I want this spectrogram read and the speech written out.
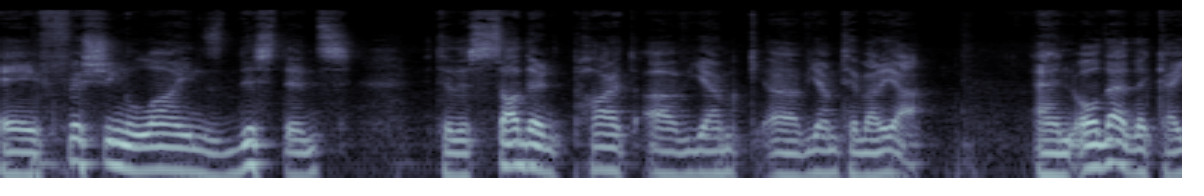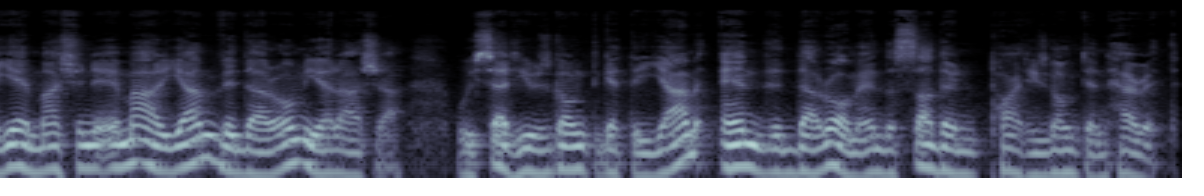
a fishing line's distance to the southern part of Yam, of Yam Tevaria. And all that, the Kayem Mashin Emar, Yam Vidarom Yarasha. We said he was going to get the Yam and the Darom, and the southern part he's going to inherit.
